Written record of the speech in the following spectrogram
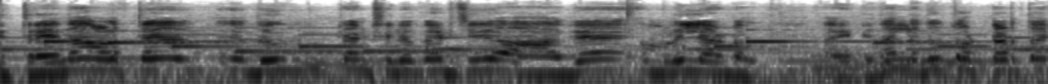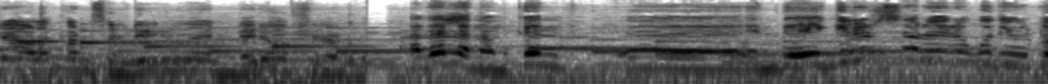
ഇത്രയും നാളത്തെ ഇതും ടെൻഷനൊക്കെ അടിച്ച് ആകെ നമ്മളില്ലാണ്ടാവും. അതിന്റെ നല്ലത് തൊട്ടടുത്ത ഒരാളെ കൺസൾട്ട് ചെയ്യുന്നത് എന്റെ ഒരു ഓപ്ഷൻ ആണ്. അതല്ല നമുക്ക് എന്തെങ്കിലും ചെറിയൊരു ബുദ്ധിമുട്ട്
